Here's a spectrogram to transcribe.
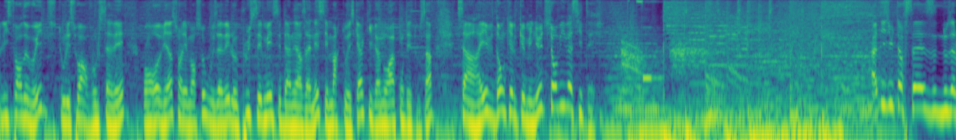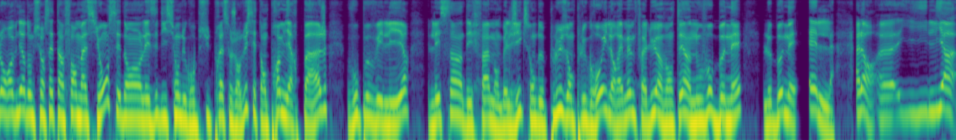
l'histoire de Tous les soirs, vous le savez. On revient sur les morceaux que vous avez le plus aimé ces dernières années. C'est Marc Touesca qui vient nous raconter tout ça. Ça arrive dans quelques minutes sur Vivacité. À 18h16, nous allons revenir donc sur cette information. C'est dans les éditions du groupe Sud Presse aujourd'hui. C'est en première page. Vous pouvez lire les seins des femmes en Belgique sont de plus en plus gros. Il aurait même fallu inventer un nouveau bonnet le bonnet L. Alors, euh, il y a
